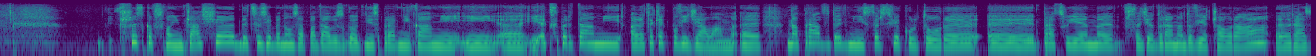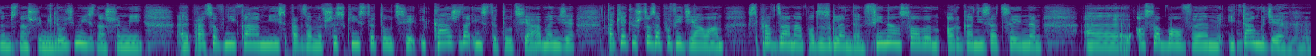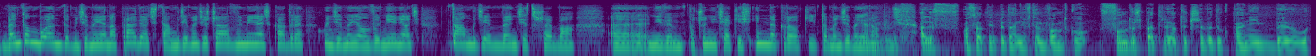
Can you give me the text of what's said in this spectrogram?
Wszystko w swoim czasie. Decyzje będą zapadały zgodnie z prawnikami i, e, i ekspertami, ale tak jak powiedziałam, e, naprawdę w Ministerstwie Kultury e, pracujemy w zasadzie od rana do wieczora razem z naszymi ludźmi, z naszymi pracownikami, sprawdzamy wszystkie instytucje i każda instytucja będzie, tak jak już to zapowiedziałam, sprawdzana pod względem finansowym, organizacyjnym, osobowym i tam, gdzie będą błędy, będziemy je naprawiać, tam, gdzie będzie trzeba wymieniać kadrę, będziemy ją wymieniać, tam, gdzie będzie trzeba, e, nie wiem, poczynić jakieś inne kroki, to będziemy je robić. Ale w, ostatnie pytanie w tym wątku. Fundusz Patriotyczny według pani był,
